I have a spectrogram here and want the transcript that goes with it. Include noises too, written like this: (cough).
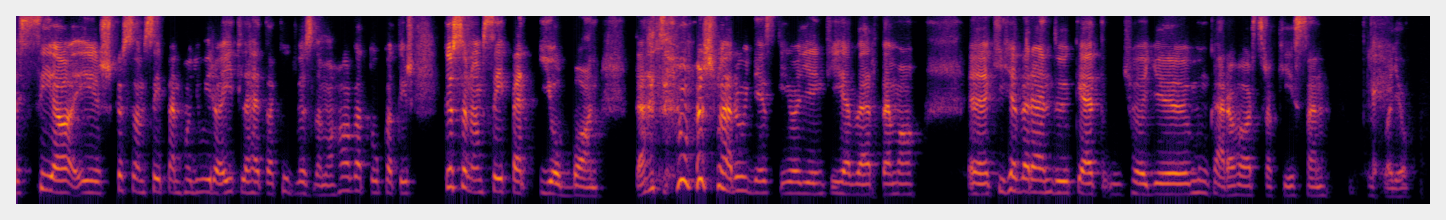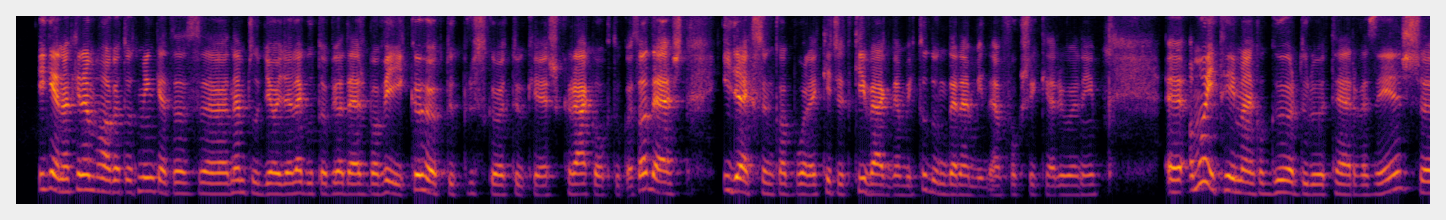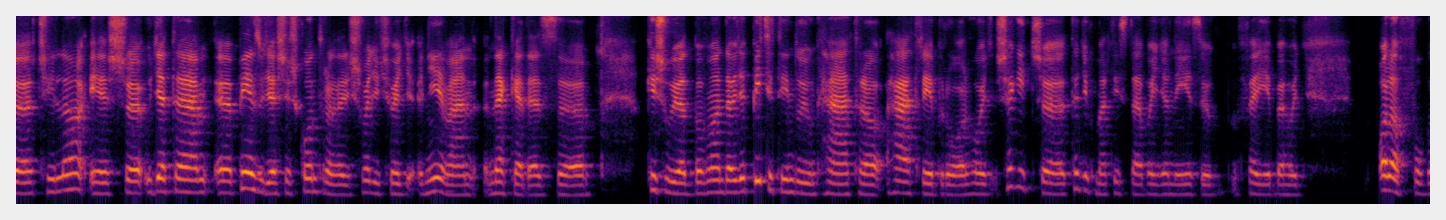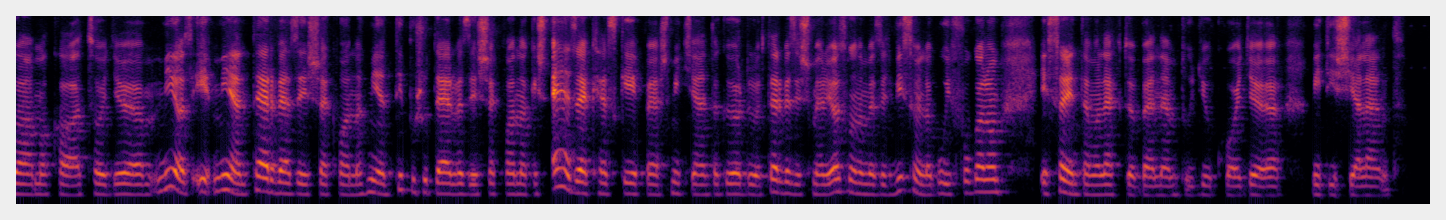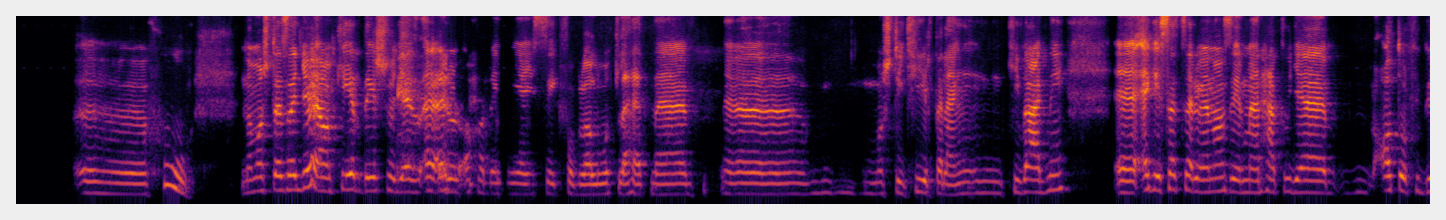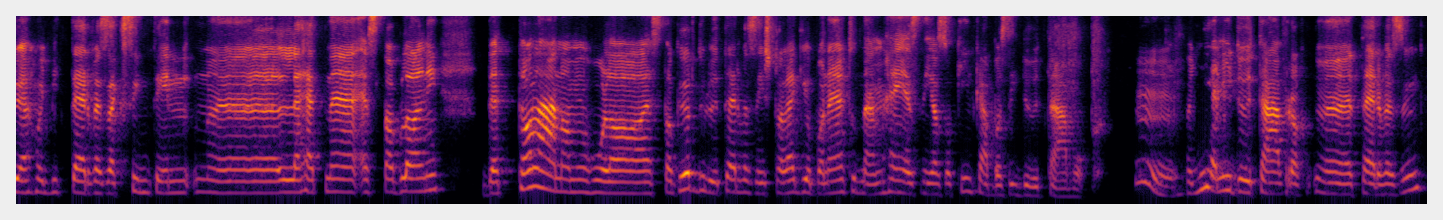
Szia, és köszönöm szépen, hogy újra itt lehetek, üdvözlöm a hallgatókat is. Köszönöm szépen jobban. Tehát (laughs) most már úgy néz ki, hogy én kihevertem a kiheverendőket, úgyhogy munkára, harcra készen itt vagyok. Igen, aki nem hallgatott minket, az nem tudja, hogy a legutóbbi adásban végig köhögtük, prüszköltük és krákogtuk az adást. Igyekszünk abból egy kicsit kivágni, amit tudunk, de nem minden fog sikerülni. A mai témánk a gördülő tervezés, Csilla, és ugye te pénzügyes és kontroller is vagy, úgyhogy nyilván neked ez kisújadban van, de hogy egy picit induljunk hátra, hátrébről, hogy segíts, tegyük már tisztába így a nézők fejébe, hogy alapfogalmakat, hogy mi az, milyen tervezések vannak, milyen típusú tervezések vannak, és ezekhez képest mit jelent a gördülő tervezés, mert azt gondolom, ez egy viszonylag új fogalom, és szerintem a legtöbben nem tudjuk, hogy mit is jelent. Hú, na most ez egy olyan kérdés, hogy ez, erről (laughs) akadémiai székfoglalót lehetne most így hirtelen kivágni. Egész egyszerűen azért, mert hát ugye attól függően, hogy mit tervezek, szintén lehetne ezt taglalni, de talán ahol a, ezt a gördülő tervezést a legjobban el tudnám helyezni, azok inkább az időtávok. Hmm. Hogy milyen időtávra tervezünk,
